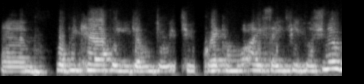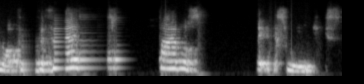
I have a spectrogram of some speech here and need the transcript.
Um, but be careful you don't do it too quick. And what I say to people is, you know what, for the first five or six weeks,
